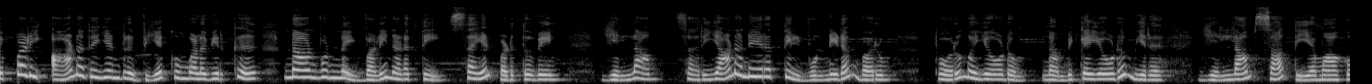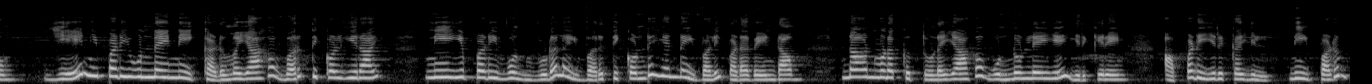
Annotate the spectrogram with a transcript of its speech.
எப்படி ஆனது என்று வியக்கும் அளவிற்கு நான் உன்னை வழிநடத்தி செயல்படுத்துவேன். எல்லாம் சரியான நேரத்தில் உன்னிடம் வரும். பொறுமையோடும் நம்பிக்கையோடும் இரு. எல்லாம் சாத்தியமாகும். ஏன் இப்படி உன்னை நீ கடுமையாக வருத்திக் கொள்கிறாய்? நீ இப்படி உன் உடலை வருத்தி கொண்டு என்னை வழிபட வேண்டாம். நான் உனக்கு துணையாக உன்னுள்ளேயே இருக்கிறேன். அப்படி இருக்கையில் நீ படும்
